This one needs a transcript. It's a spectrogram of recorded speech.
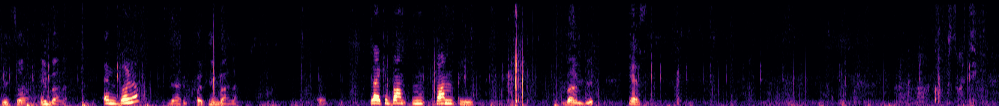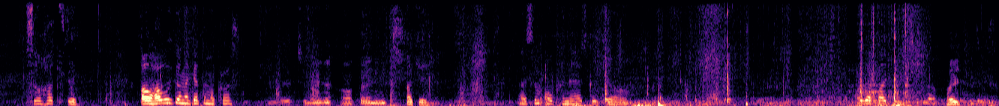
This one, Himbala. in Bula? They are called Himbala. Like a bum- bumpy. Bambi. Yes. So hot still. Oh, how are we gonna get them across? Let me open it. Okay. That's some open air. Good job. They're fighting. They are fighting.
